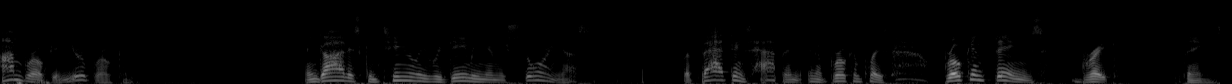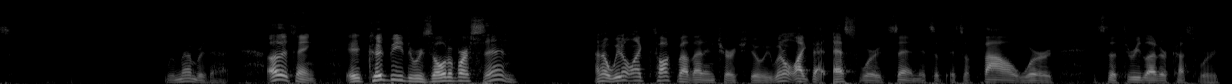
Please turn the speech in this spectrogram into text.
I'm broken. You're broken. And God is continually redeeming and restoring us. But bad things happen in a broken place. Broken things break things. Remember that. Other thing, it could be the result of our sin. I know we don't like to talk about that in church, do we? We don't like that S word, sin. It's a, it's a foul word, it's the three letter cuss word.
